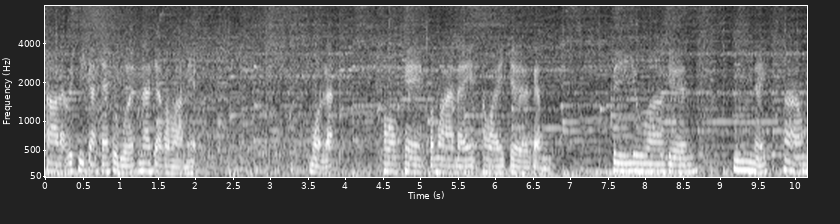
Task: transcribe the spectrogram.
เอาละวิธีการใช้ฟูเวิร์ดน่าจะประมาณนี้ หมดละโอเค ประมาณไหนเอาไว้เจอกัน See you again next time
